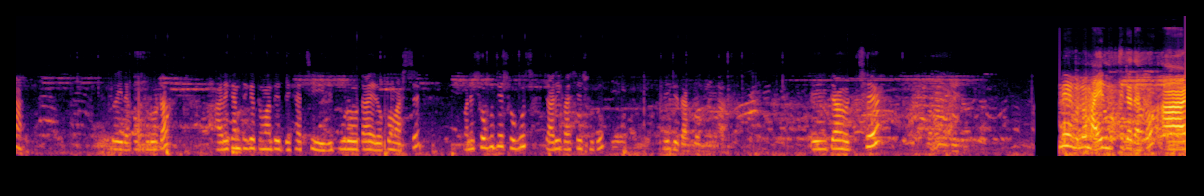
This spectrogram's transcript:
না। তো এই দেখো পুরোটা। আর এখান থেকে তোমাদের দেখাচ্ছি যে পুরোটা এরকম আসছে। মানে সবুজে সবুজ, চারিপাশে শুধু। এই যে দেখো। এইটা হচ্ছে হলো মায়ের মূর্তিটা দেখো। আর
